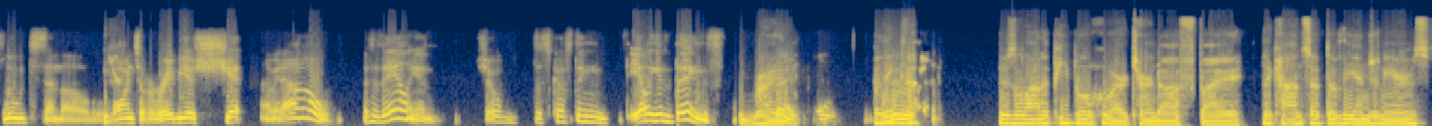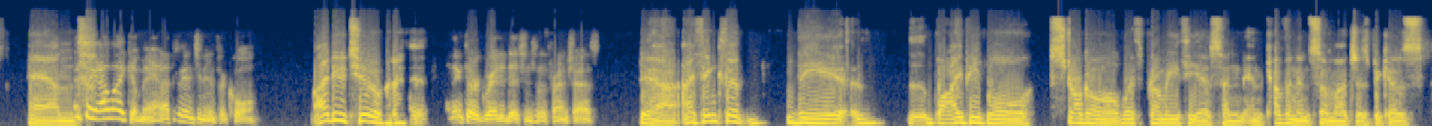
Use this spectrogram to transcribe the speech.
flutes and the Lawrence of Arabia shit. I mean, oh, this is Alien. Show disgusting alien things. right i think that there's a lot of people who are turned off by the concept of the engineers and I think I like them, man. I think the engineers are cool. i do too but I, I think they're a great addition to the franchise. Yeah, I think that the, the why people struggle with Prometheus and, and Covenant so much is because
